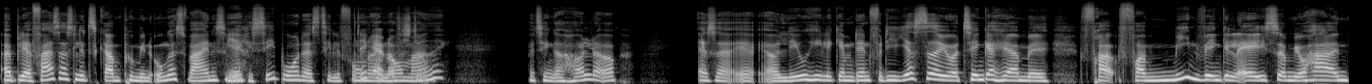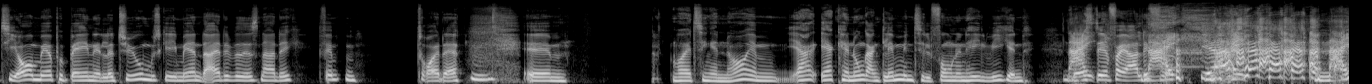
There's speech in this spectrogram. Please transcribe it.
Og jeg bliver faktisk også lidt skræmt på mine ungers vegne, som ja. jeg kan se bruger deres telefoner enormt meget. Ikke? Og jeg tænker, hold da op. Altså, at- at leve helt igennem den. Fordi jeg sidder jo og tænker her med, fra, fra min vinkel af, som jo har en 10 år mere på banen, eller 20 måske mere end dig, det ved jeg snart ikke. 15, tror jeg det er. Mm. Øhm, hvor jeg tænker, nå, jamen, jeg, jeg kan nogle gange glemme min telefon en hel weekend. Det er Nej. også derfor, jeg aldrig Nej. Ja. Nej.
